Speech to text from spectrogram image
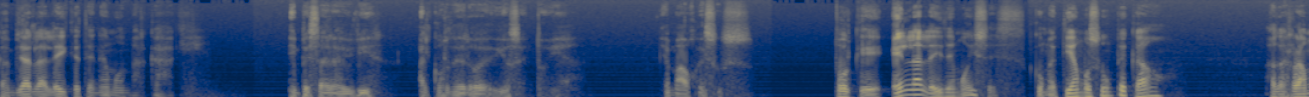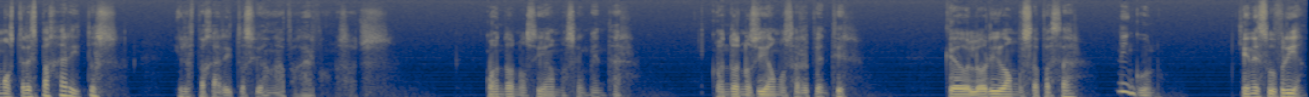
Cambiar la ley que tenemos marcada aquí. Empezar a vivir al Cordero de Dios en tu vida, llamado Jesús. Porque en la ley de Moisés cometíamos un pecado agarramos tres pajaritos y los pajaritos iban a pagar por nosotros. ¿Cuándo nos íbamos a inventar? ¿Cuándo nos íbamos a arrepentir? ¿Qué dolor íbamos a pasar? Ninguno. ¿Quiénes sufrían?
